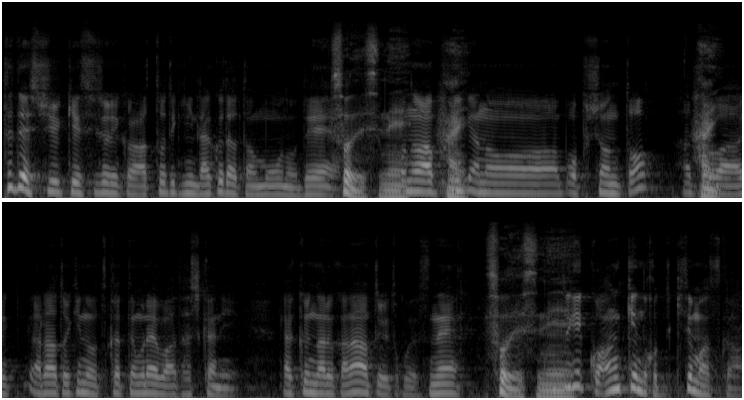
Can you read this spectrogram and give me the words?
手で集計するよりかは圧倒的に楽だと思うのでそうですね。このアプリ、はい。あのーオプションとあとはアラート機能を使ってもらえば確かに楽になるかなというところですね。そうですでね結構案件のこと来てますか、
